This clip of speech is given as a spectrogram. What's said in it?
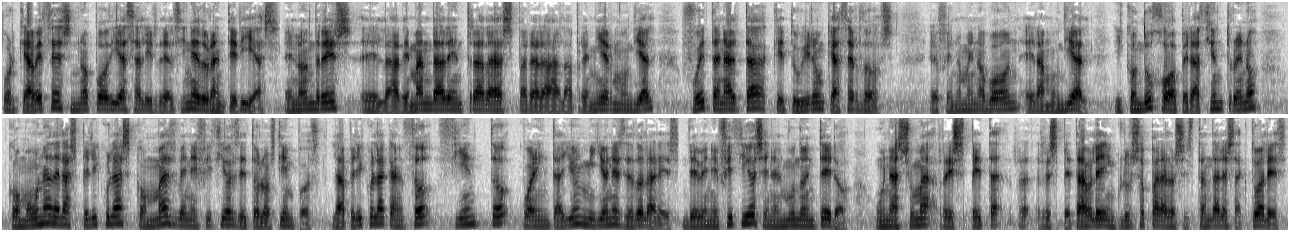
porque a veces no podía salir del cine durante días. En Londres, eh, la demanda de entradas para la, la Premier Mundial fue tan alta que tuvieron que hacer dos el fenómeno Bond era mundial y condujo a Operación Trueno como una de las películas con más beneficios de todos los tiempos. La película alcanzó 141 millones de dólares de beneficios en el mundo entero, una suma respeta respetable incluso para los estándares actuales,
